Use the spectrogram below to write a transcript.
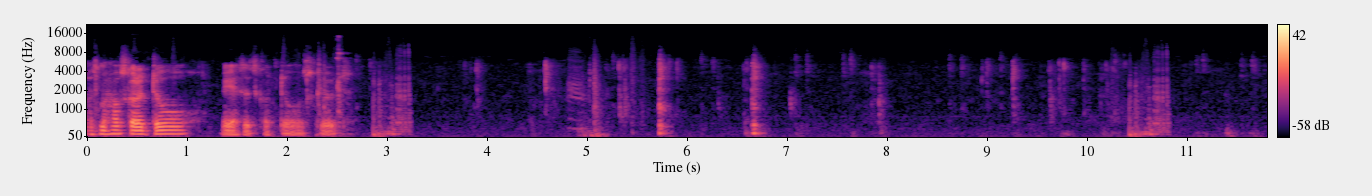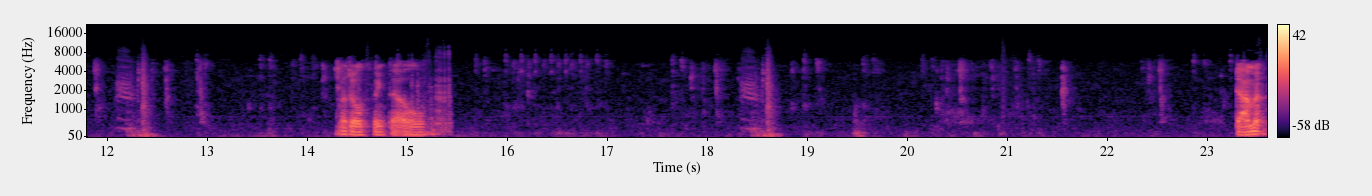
Has my house got a door? Yes, it's got doors, good. I don't think that'll... Damn it.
